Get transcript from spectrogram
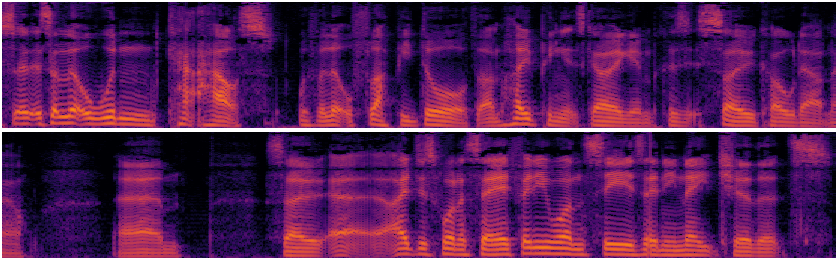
So it's a little wooden cat house with a little flappy door that I'm hoping it's going in because it's so cold out now. Um, so uh, I just want to say, if anyone sees any nature that's,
